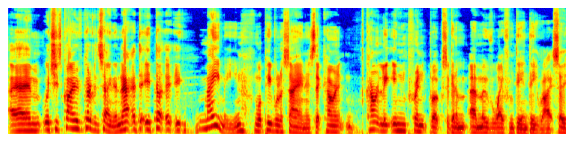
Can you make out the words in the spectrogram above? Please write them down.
um, which is kind of kind of insane, and that it, it, it may mean what people are saying is that current currently in print books are going to uh, move away from D and D, right? So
